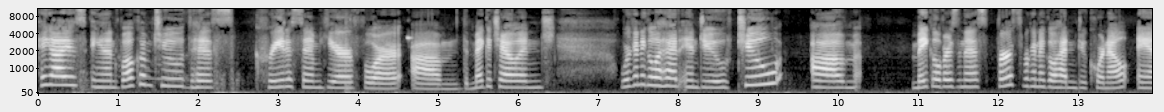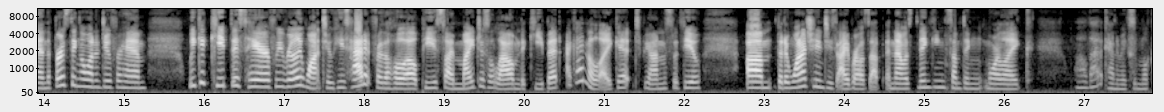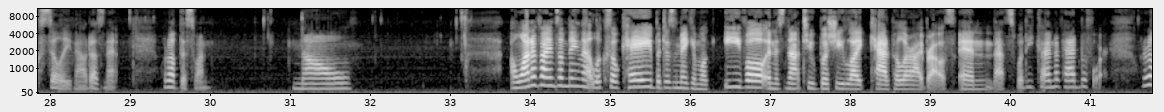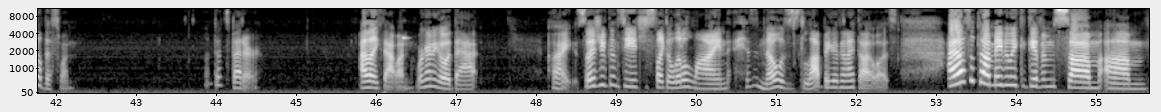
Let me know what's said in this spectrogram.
Hey guys, and welcome to this Create a Sim here for um, the Mega Challenge. We're going to go ahead and do two um, makeovers in this. First, we're going to go ahead and do Cornell, and the first thing I want to do for him, we could keep this hair if we really want to. He's had it for the whole LP, so I might just allow him to keep it. I kind of like it, to be honest with you. Um, but I want to change these eyebrows up, and I was thinking something more like, well, that kind of makes him look silly now, doesn't it? What about this one? No. I want to find something that looks okay but doesn't make him look evil and it's not too bushy like caterpillar eyebrows. And that's what he kind of had before. What about this one? that's better. I like that one. We're going to go with that. Alright, so as you can see, it's just like a little line. His nose is a lot bigger than I thought it was. I also thought maybe we could give him some um,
